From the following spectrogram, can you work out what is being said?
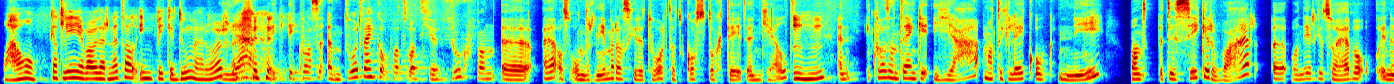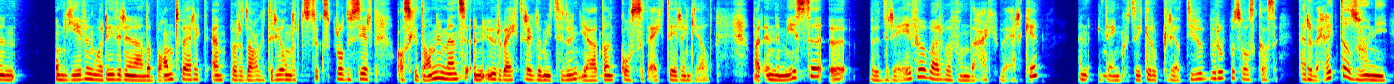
Wauw. Kathleen, je wou daar net al inpikken, doe maar hoor. Ja, ik, ik was aan het doordenken op wat, wat je vroeg van, eh, hè, als ondernemer, als je dit hoort, dat kost toch tijd en geld. En ik was aan het denken, ja, maar tegelijk ook nee. Want het is zeker waar, eh, wanneer je het zou hebben in een omgeving waar iedereen aan de band werkt en per dag 300 stuks produceert, als je dan nu mensen een uur wegtrekt om iets te doen, ja, dan kost het echt tijd en geld. Maar in de meeste eh, bedrijven waar we vandaag werken, en ik denk zeker ook creatieve beroepen zoals kassen, daar werkt dat zo niet.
